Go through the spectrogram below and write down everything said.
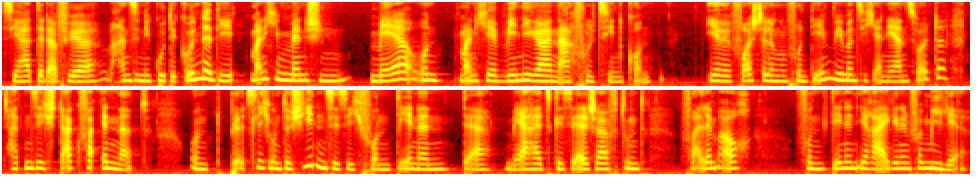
Sie hatte dafür wahnsinnig gute Gründe, die manchen Menschen mehr und manche weniger nachvollziehen konnten. Ihre Vorstellungen von dem, wie man sich ernähren sollte, hatten sich stark verändert und plötzlich unterschieden sie sich von denen der Mehrheitsgesellschaft und vor allem auch von denen ihrer eigenen Familie.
